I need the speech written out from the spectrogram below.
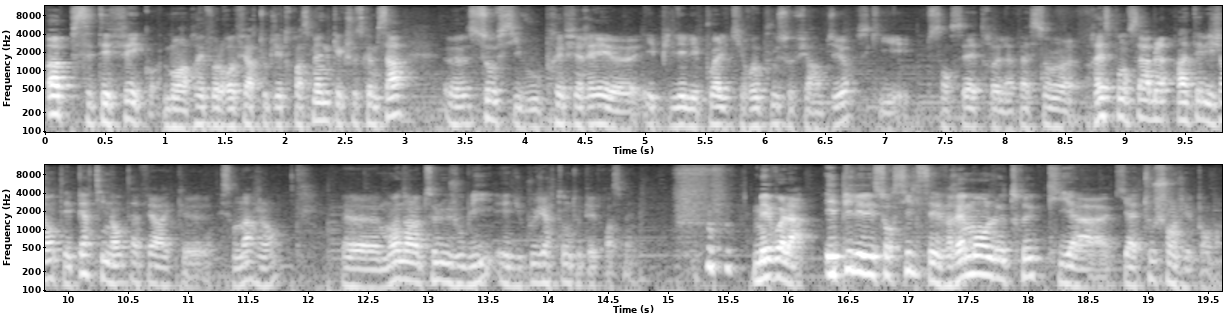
hop, c'était fait quoi. Bon après il faut le refaire toutes les 3 semaines, quelque chose comme ça, euh, sauf si vous préférez euh, épiler les poils qui repoussent au fur et à mesure, ce qui est censé être la façon euh, responsable, intelligente et pertinente à faire avec son argent. Euh, moi, dans l'absolu, j'oublie et du coup, j'y retourne toutes les trois semaines. Mais voilà, épiler les sourcils, c'est vraiment le truc qui a, qui a tout changé pour moi.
